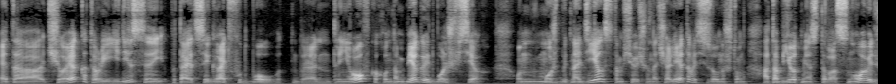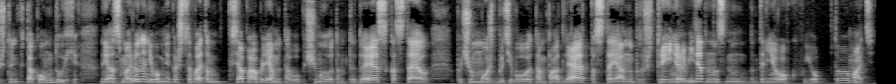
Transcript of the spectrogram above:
это человек, который единственный пытается играть в футбол. Вот реально на тренировках он там бегает больше всех. Он, может быть, надеялся там все еще в начале этого сезона, что он отобьет место в основе или что-нибудь в таком духе. Но я смотрю на него, мне кажется, в этом вся проблема того, почему его там ТДС ставил, почему, может быть, его там продляют постоянно, потому что тренеры видят на, ну, на тренировках, ёб твою мать.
